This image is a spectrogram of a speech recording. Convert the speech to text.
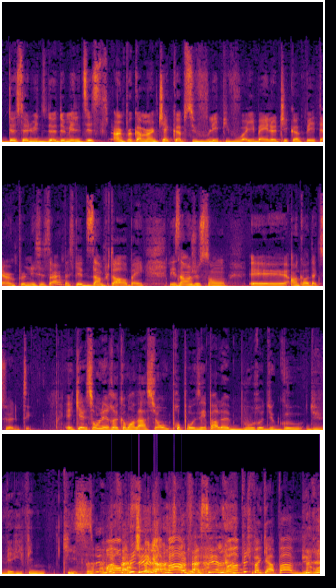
de celui de 2010. Un peu comme un check-up, si vous voulez, puis vous voyez, ben le check-up était un peu nécessaire parce que dix ans plus tard, ben les enjeux sont encore d'actualité. Et quelles sont les recommandations proposées par le bureau du, go- du vérifi... Qui... Moi, en plus, je suis pas hein, capable. Moi, en plus, je suis pas capable. Bureau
